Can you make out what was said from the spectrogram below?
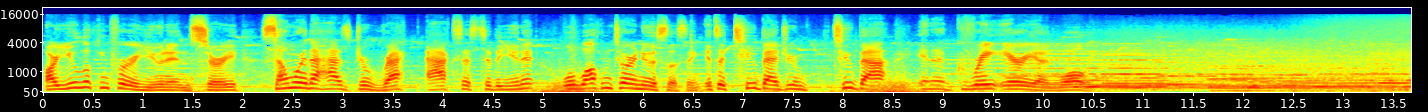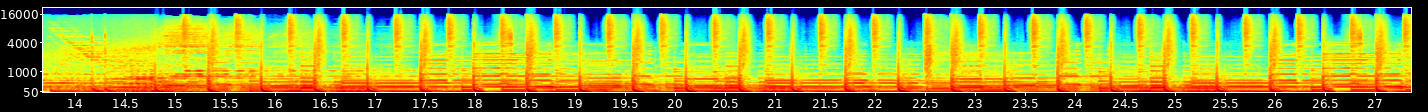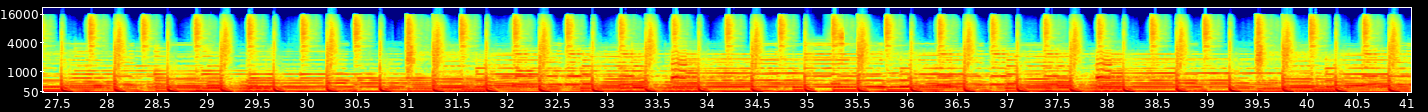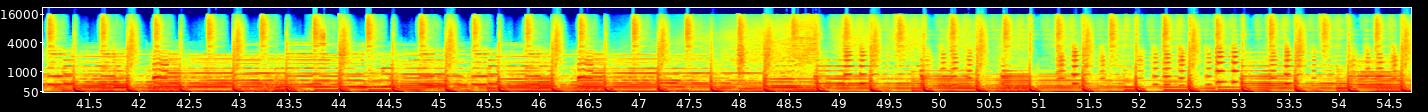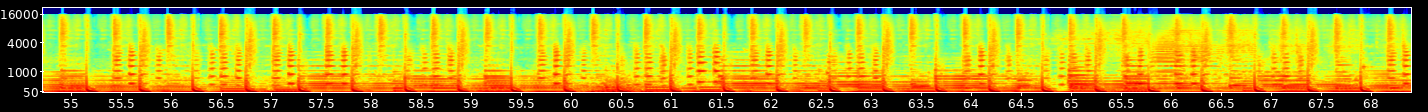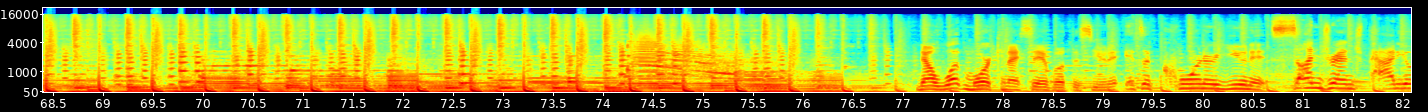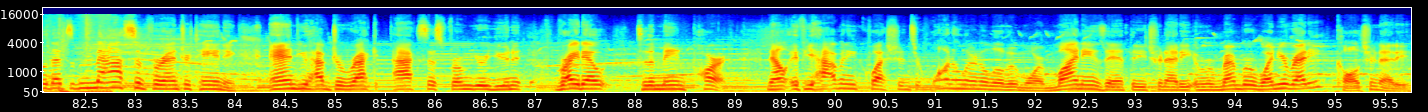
Are you looking for a unit in Surrey, somewhere that has direct access to the unit? Well, welcome to our newest listing. It's a two bedroom, two bath in a great area in Whalley. Now, what more can I say about this unit? It's a corner unit, sun-drenched patio that's massive for entertaining, and you have direct access from your unit right out to the main park. Now, if you have any questions or want to learn a little bit more, my name is Anthony Trinetti, and remember, when you're ready, call Trinetti.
